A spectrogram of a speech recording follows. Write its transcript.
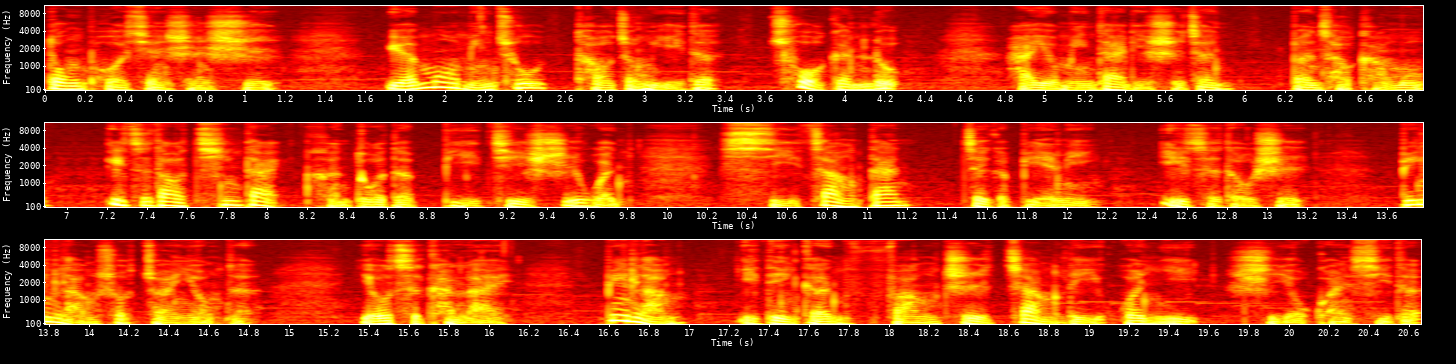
东坡先生诗》，元末明初陶宗仪的《错根录》，还有明代李时珍《本草纲目》，一直到清代很多的笔记诗文，喜葬丹这个别名一直都是槟榔所专用的。由此看来，槟榔。一定跟防治瘴癘瘟疫是有关系的，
